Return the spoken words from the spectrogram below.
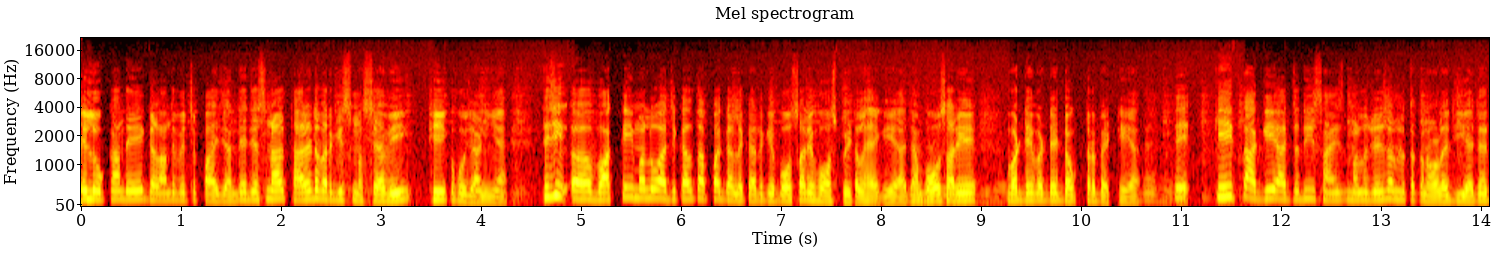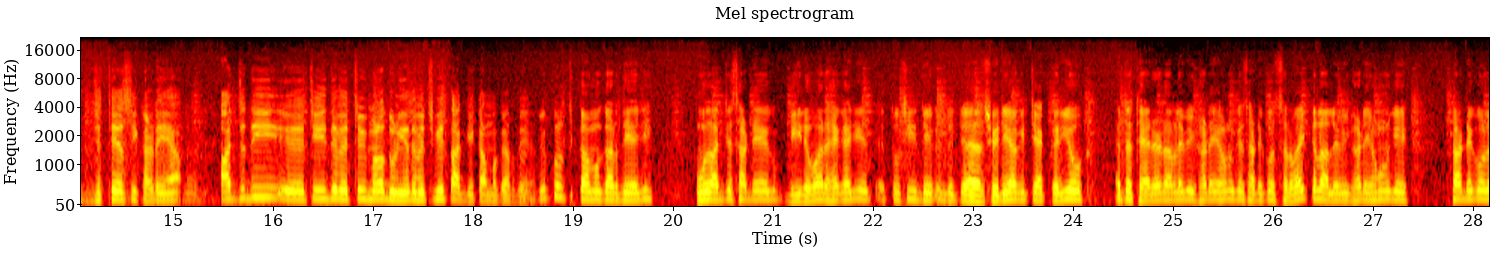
ਇਹ ਲੋਕਾਂ ਦੇ ਗਲਾਂ ਦੇ ਵਿੱਚ ਪਾਏ ਜਾਂਦੇ ਆ ਜਿਸ ਨਾਲ ਥਾਇਰਾਇਡ ਵਰਗੀ ਸਮੱਸਿਆ ਵੀ ਠੀਕ ਹੋ ਜਾਣੀ ਹੈ। ਤੇ ਜੀ ਅ, ਵਾਕਈ ਮੰਨ ਲਓ ਅੱਜ ਕੱਲ ਤਾਂ ਆਪਾਂ ਗੱਲ ਕਰਕੇ ਬਹੁਤ ਸਾਰੇ ਹਸਪੀਟਲ ਹੈਗੇ ਆ ਜਾਂ ਬਹੁਤ ਸਾਰੇ ਵੱਡੇ ਵੱਡੇ ਡਾਕਟਰ ਬੈਠੇ ਆ। ਤੇ ਕੀ ਧਾਗੇ ਅੱਜ ਦੀ ਸਾਇੰਸ ਮੰਨ ਲਓ ਜਿਹੜੇ ਸਾਨੂੰ ਟੈਕਨੋਲੋਜੀ ਆ ਜਾਂ ਜਿੱਥੇ ਅਸੀਂ ਖੜੇ ਆ ਅੱਜ ਦੀ ਅ, ਚੀਜ਼ ਦੇ ਵਿੱਚ ਵੀ ਮੰਨ ਲਓ ਦੁਨੀਆ ਦੇ ਵਿੱਚ ਵੀ ਧਾਗੇ ਕੰਮ ਕਰਦੇ ਆ? ਬਿਲਕੁਲ ਕੰਮ ਕਰਦੇ ਆ ਜੀ। ਹੁਣ ਅੱਜ ਸਾਡੇ ਵੀਰਵਾਰ ਹੈਗਾ ਜੀ ਤੁਸੀਂ ਦੇਖ- ਅਹ ਸਵੇਰੇ ਆ ਕੇ ਚੈੱਕ ਕਰਿਓ ਇੱਥੇ ਥਾਇਰਾਇਡ ਵਾਲੇ ਵੀ ਖੜੇ ਹੋਣਗੇ ਸਾਡੇ ਕੋਲ ਸਰਵਾਈਕਲ ਵਾਲੇ ਵੀ ਖੜੇ ਹੋਣਗੇ। ਸਾਡੇ ਕੋਲ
